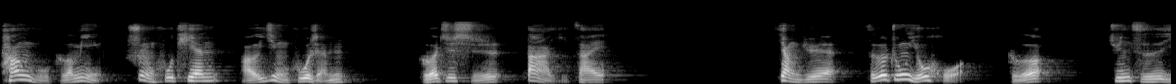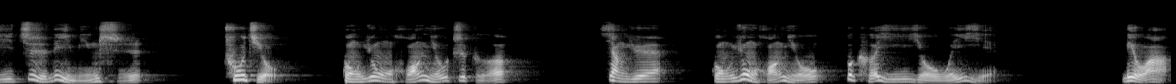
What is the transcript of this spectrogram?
汤武革命，顺乎天而应乎人，革之时大矣哉！象曰：泽中有火，革。君子以智立名时。初九，拱用黄牛之革。象曰：拱用黄牛，不可以有为也。六二，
